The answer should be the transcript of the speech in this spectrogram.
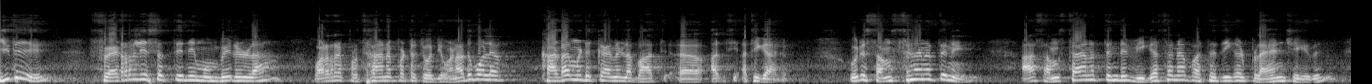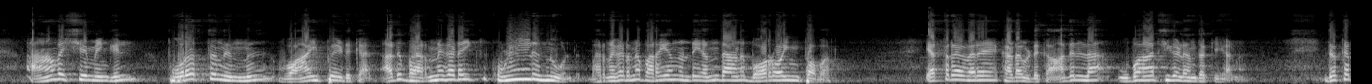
ഇത് ഫെഡറലിസത്തിന് മുമ്പിലുള്ള വളരെ പ്രധാനപ്പെട്ട ചോദ്യമാണ്. അതുപോലെ കടമെടുക്കാനുള്ള ബാധ്യ അധികാരം. ഒരു സംസ്ഥാനത്തിന് ആ സംസ്ഥാനത്തിന്റെ വികസന പദ്ധതികൾ പ്ലാൻ ചെയ്ത് ആവശ്യമെങ്കിൽ പുറത്തു നിന്ന് വായ്പ എടുക്കാൻ. അത് ഭരണഘടനയ്ക്കുള്ളിൽ നിന്നുകൊണ്ട്. ഭരണഘടന പറയുന്നുണ്ട് എന്താണ് ബോറോയിങ് പവർ എത്ര വരെ കടമെടുക്കാം? അതല്ല ഉപാധികൾ എന്തൊക്കെയാണ്? ഇതൊക്കെ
